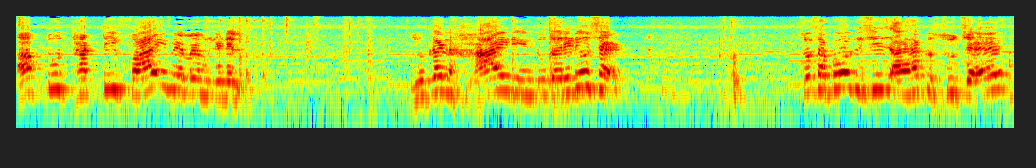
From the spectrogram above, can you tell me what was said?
up to 35 mm needle you can hide into the reducer. So suppose this is I have to suture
